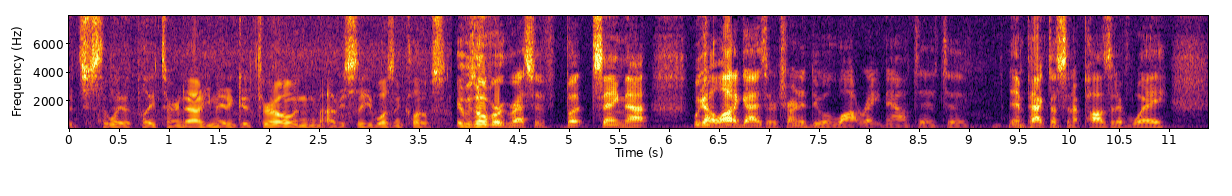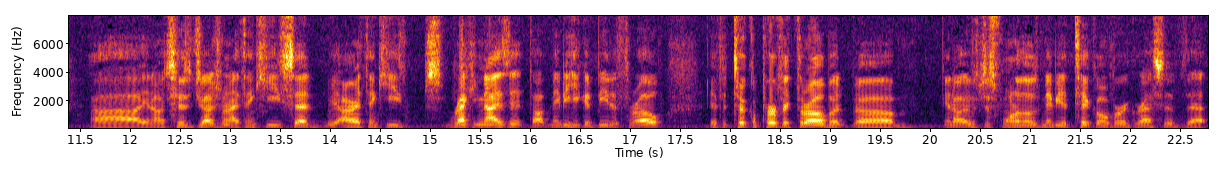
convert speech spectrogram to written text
it's just the way the play turned out. He made a good throw, and obviously he wasn't close. It was over aggressive, but saying that, we got a lot of guys that are trying to do a lot right now to, to impact us in a positive way. Uh, you know, it's his judgment. I think he said, or I think he recognized it, thought maybe he could beat a throw if it took a perfect throw, but um, you know, it was just one of those maybe a tick over aggressive that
